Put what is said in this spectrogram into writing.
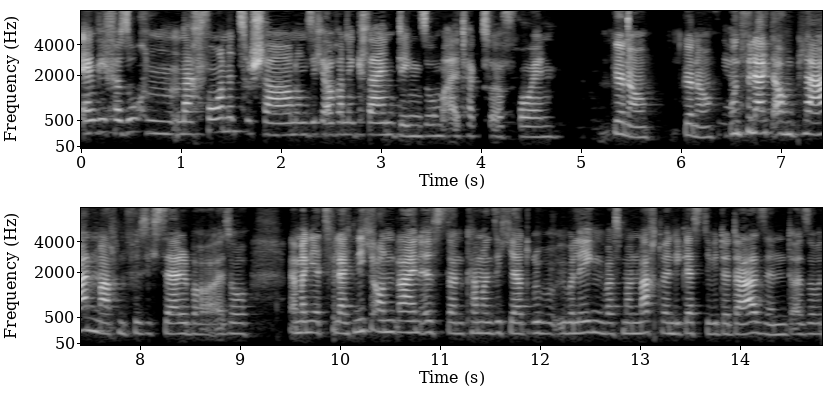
irgendwie versuchen, nach vorne zu schauen und sich auch an den kleinen Dingen so im Alltag zu erfreuen. Genau, genau. Ja. Und vielleicht auch einen Plan machen für sich selber. Also wenn man jetzt vielleicht nicht online ist, dann kann man sich ja drüber überlegen, was man macht, wenn die Gäste wieder da sind. Also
